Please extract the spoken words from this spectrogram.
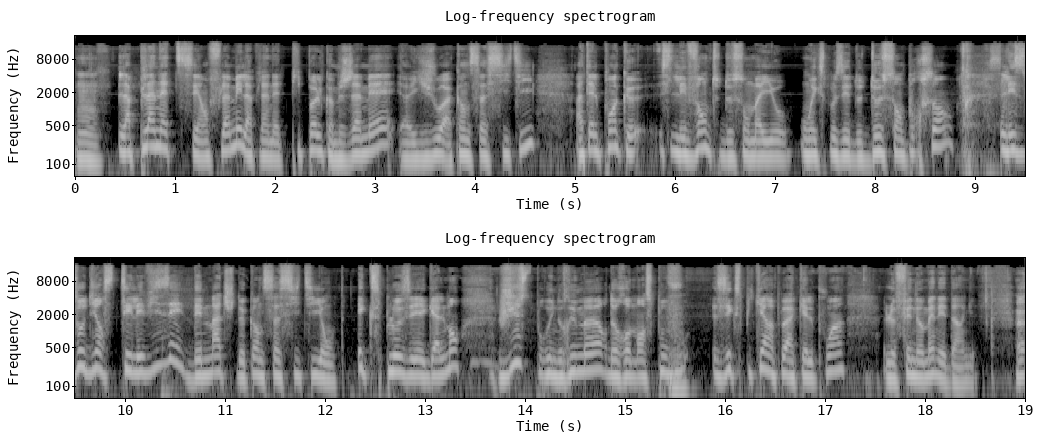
Hmm. La planète s'est enflammée, la planète People comme jamais. Euh, il joue à Kansas City, à tel point que les ventes de son maillot ont explosé de 200%. Les audiences télévisées des matchs de Kansas City ont explosé également, juste pour une rumeur de romance. Pour vous expliquer un peu à quel point le phénomène est dingue. Euh,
